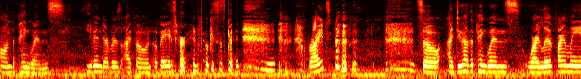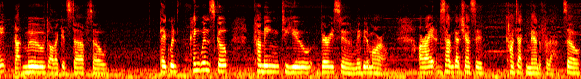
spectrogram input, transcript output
on the penguins. Even Debra's iPhone obeys her and focuses good, right? so I do have the penguins where I live finally, got moved, all that good stuff. So penguin, penguin scope coming to you very soon, maybe tomorrow. All right, I just haven't got a chance to contact Amanda for that. So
